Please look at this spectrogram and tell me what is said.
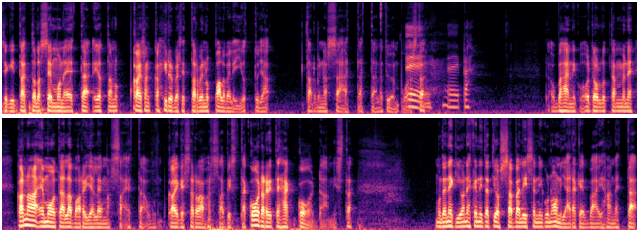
Sekin taitaa olla semmoinen, että ei ottanut Kaisankka hirveästi tarvinnut palvelijuttuja tarvinna säättää täällä työn puolesta. Ei, eipä. Tämä on vähän niin kuin ollut tämmöinen kana-emo täällä varjelemassa, että kaikessa rauhassa saa pistää koodari tehdä koodaamista. Mutta nekin on ehkä niitä, että jossain välissä niin on järkevää ihan, että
